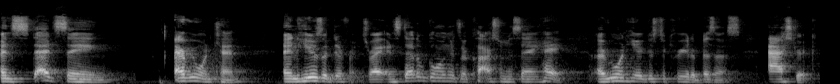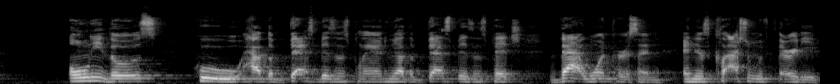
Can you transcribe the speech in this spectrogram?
instead saying everyone can. And here's a difference, right? Instead of going into a classroom and saying, hey, everyone here gets to create a business, asterisk. Only those who have the best business plan, who have the best business pitch, that one person in this classroom of 30,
